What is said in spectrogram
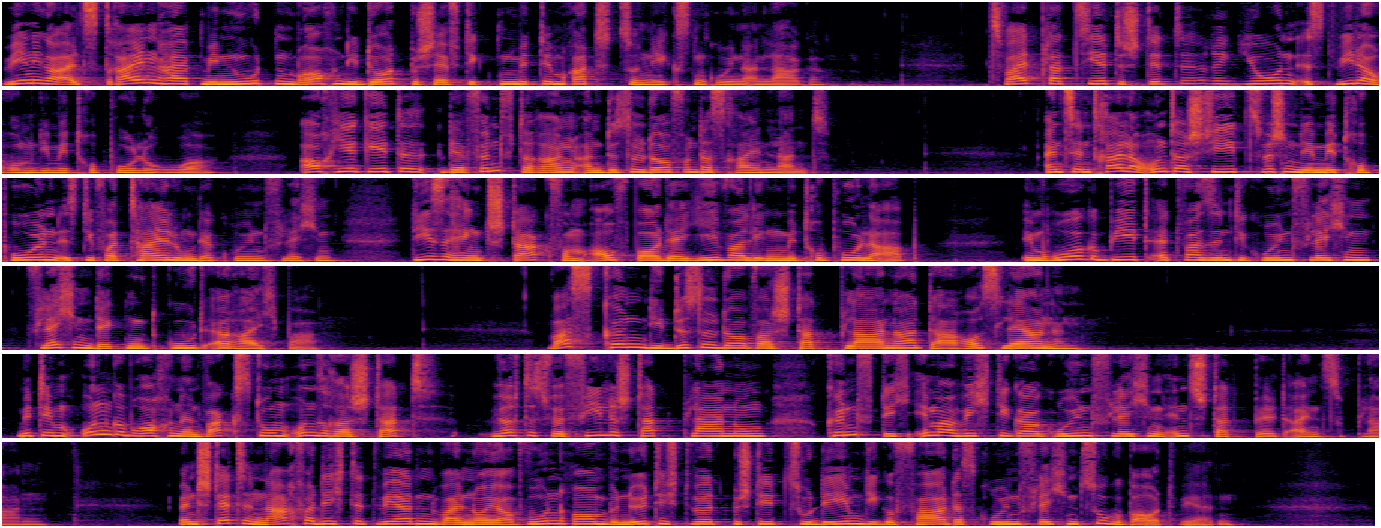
Weniger als dreieinhalb Minuten brauchen die dort Beschäftigten mit dem Rad zur nächsten Grünanlage. Zweitplatzierte Städteregion ist wiederum die Metropole Ruhr. Auch hier geht der fünfte Rang an Düsseldorf und das Rheinland. Ein zentraler Unterschied zwischen den Metropolen ist die Verteilung der Grünflächen. Diese hängt stark vom Aufbau der jeweiligen Metropole ab. Im Ruhrgebiet etwa sind die Grünflächen flächendeckend gut erreichbar. Was können die Düsseldorfer Stadtplaner daraus lernen? Mit dem ungebrochenen Wachstum unserer Stadt wird es für viele Stadtplanungen künftig immer wichtiger, Grünflächen ins Stadtbild einzuplanen. Wenn Städte nachverdichtet werden, weil neuer Wohnraum benötigt wird, besteht zudem die Gefahr, dass Grünflächen zugebaut werden.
